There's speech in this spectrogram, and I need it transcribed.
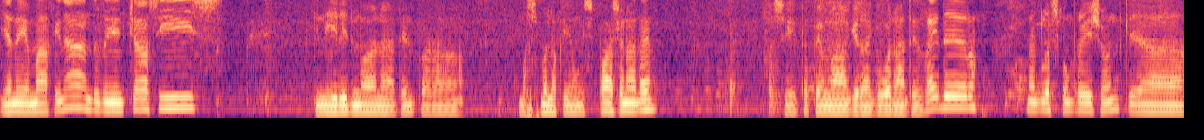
yan na yung makina andun na yung chassis. Kinilid muna natin para mas malaki yung espasyo natin. Kasi ito pa yung mga ginagawa natin. Rider nag loss compression kaya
